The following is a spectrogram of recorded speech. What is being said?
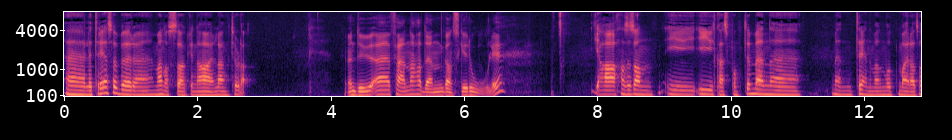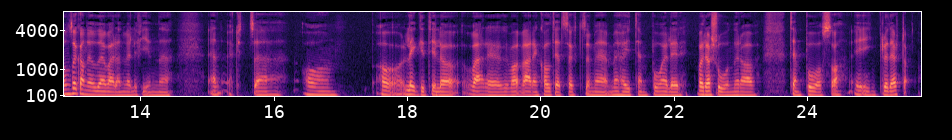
eller tre, så bør man også kunne ha en langtur, da. Men du er fan av å ha den ganske rolig? Ja, altså sånn i, i utgangspunktet, men, men trener man mot maraton, så kan jo det være en veldig fin eh, en økt eh, å, å legge til å være, være en kvalitetsøkt med, med høyt tempo, eller variasjoner av tempo også inkludert. da.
